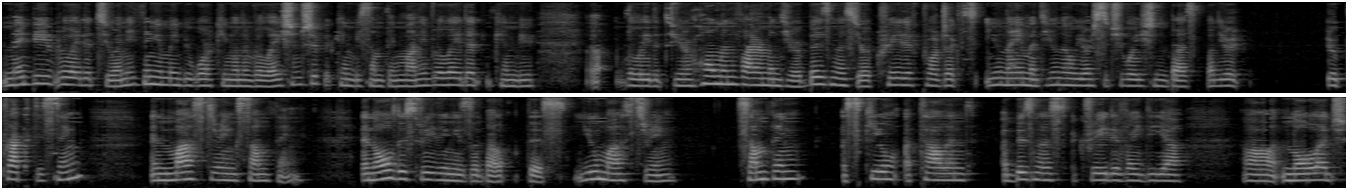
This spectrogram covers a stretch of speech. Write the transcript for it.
It may be related to anything. You may be working on a relationship. It can be something money related. It can be uh, related to your home environment your business your creative projects. You name it. You know your situation best. But you're you're practicing and mastering something. And all this reading is about this. You mastering something a skill a talent a business, a creative idea, uh, knowledge,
